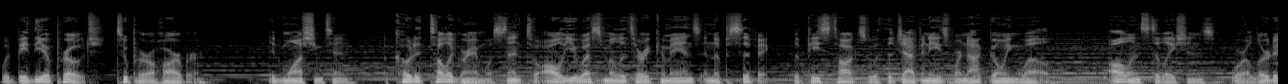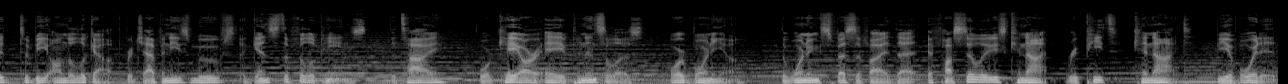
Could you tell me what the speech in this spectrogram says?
would be the approach to Pearl Harbor. In Washington, a coded telegram was sent to all U.S. military commands in the Pacific. The peace talks with the Japanese were not going well, all installations were alerted to be on the lookout for Japanese moves against the Philippines, the Thai, or KRA peninsulas, or Borneo. The warning specified that if hostilities cannot, repeat, cannot, be avoided,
